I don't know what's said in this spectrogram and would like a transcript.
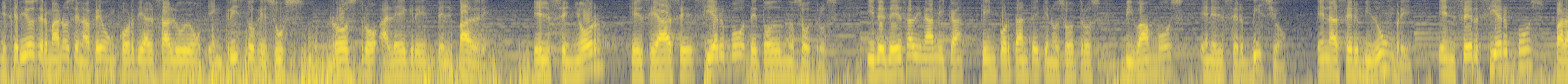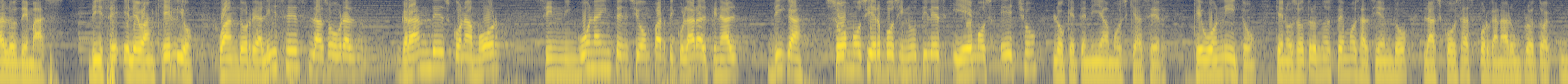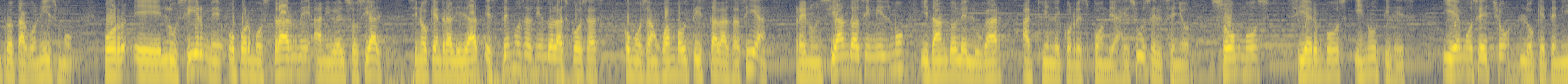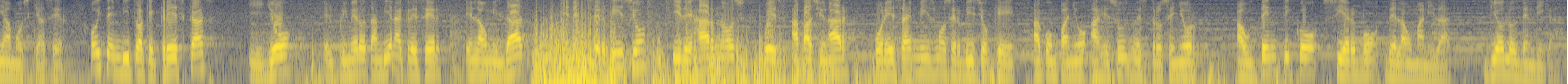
Mis queridos hermanos en la fe, un cordial saludo en Cristo Jesús, rostro alegre del Padre, el Señor que se hace siervo de todos nosotros. Y desde esa dinámica, qué importante que nosotros vivamos en el servicio, en la servidumbre, en ser siervos para los demás. Dice el Evangelio, cuando realices las obras grandes con amor, sin ninguna intención particular, al final diga, somos siervos inútiles y hemos hecho lo que teníamos que hacer. Qué bonito que nosotros no estemos haciendo las cosas por ganar un, protagonismo, por eh, lucirme o por mostrarme a nivel social, sino que en realidad estemos haciendo las cosas como San Juan Bautista las hacía, renunciando a sí mismo y dándole lugar a quien le corresponde, a Jesús el Señor. Somos siervos inútiles y hemos hecho lo que teníamos que hacer. Hoy te invito a que crezcas y yo, el primero también, a crecer en la humildad, en el servicio y dejarnos pues apasionar por ese mismo servicio que acompañó a Jesús nuestro Señor, auténtico siervo de la humanidad. Dios los bendiga.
